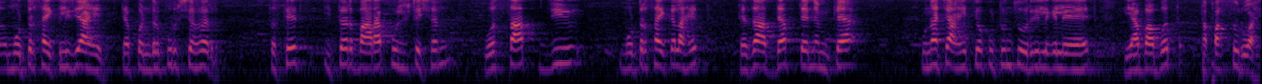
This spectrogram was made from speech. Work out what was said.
मोटरसायकली ज्या आहेत त्या पंढरपूर शहर तसेच इतर बारा पोलीस स्टेशन व सात जी मोटरसायकल आहेत त्याचा अद्याप त्या नेमक्या कुणाच्या आहेत किंवा कुठून चोरीला गेलेल्या आहेत याबाबत तपास सुरू आहे.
